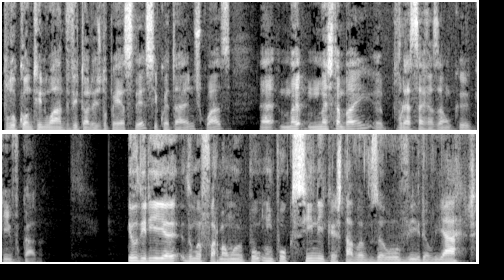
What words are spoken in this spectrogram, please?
pelo continuado de vitórias do PSD, 50 anos quase, eh, mas, mas, também uh, por essa razão que, que invocava. Eu diria de uma forma um pouco cínica, estava-vos a ouvir, aliás,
